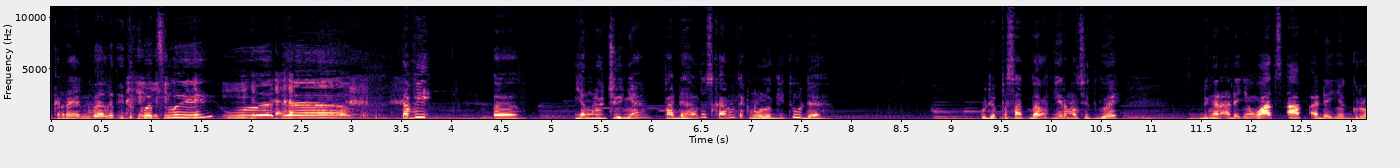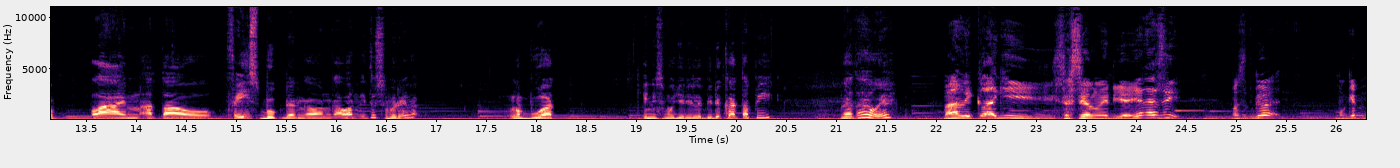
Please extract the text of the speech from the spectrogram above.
Keren banget itu quotes lu ya. Waduh. Tapi eh, yang lucunya, padahal tuh sekarang teknologi tuh udah udah pesat banget gitu maksud gue dengan adanya WhatsApp, adanya grup Line atau Facebook dan kawan-kawan itu sebenarnya ngebuat ini semua jadi lebih dekat tapi nggak tahu ya Balik lagi sosial media ya nggak sih? Maksud gue mungkin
